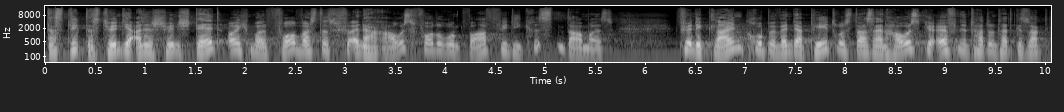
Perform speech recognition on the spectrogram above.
das, das tönt ja alles schön. Stellt euch mal vor, was das für eine Herausforderung war für die Christen damals für eine Kleingruppe, wenn der Petrus da sein Haus geöffnet hat und hat gesagt,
